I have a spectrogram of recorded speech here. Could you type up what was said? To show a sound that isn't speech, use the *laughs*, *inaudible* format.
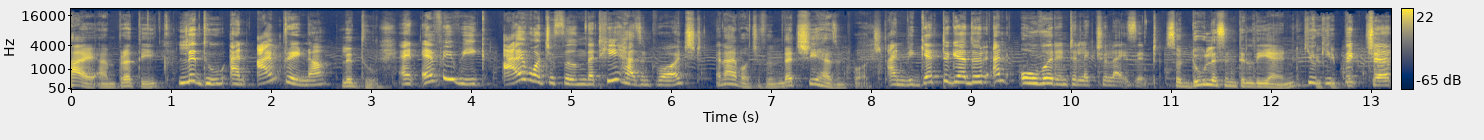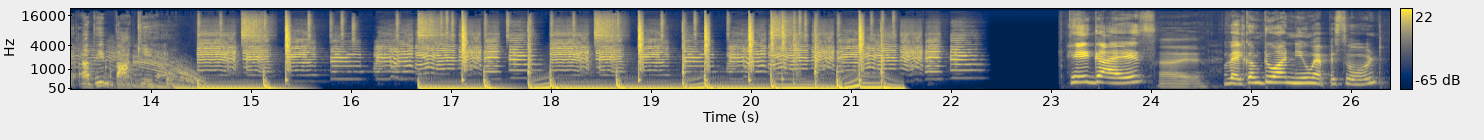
Hi, I'm Pratik. Lidhu, and I'm Prerna. Lidhu. And every week, I watch a film that he hasn't watched. And I watch a film that she hasn't watched. And we get together and over intellectualize it. So do listen till the end. Kyunki picture abhi baki hai. Hey guys. Hi. Welcome to our new episode.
